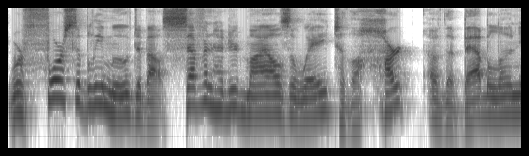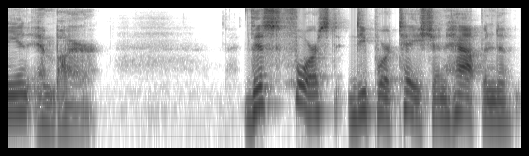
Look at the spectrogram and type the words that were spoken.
were forcibly moved about 700 miles away to the heart of the Babylonian Empire. This forced deportation happened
